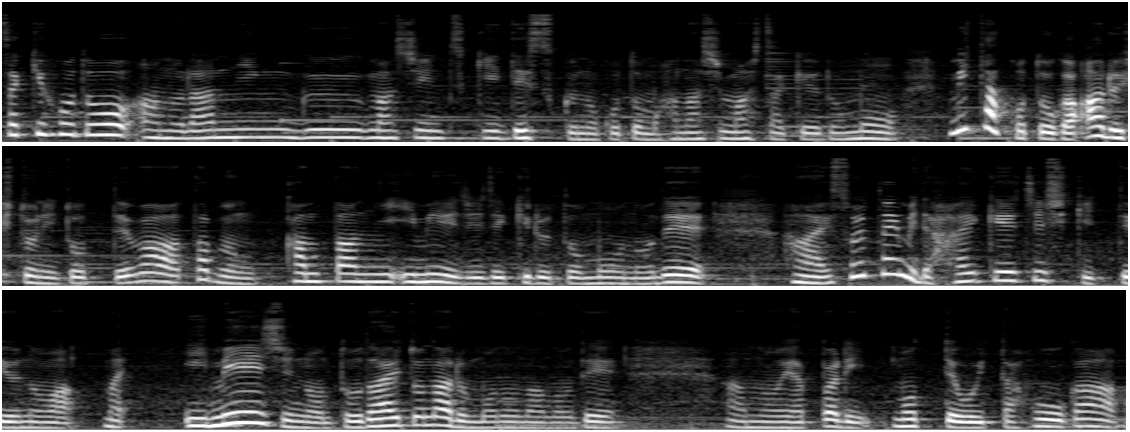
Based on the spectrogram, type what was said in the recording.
先ほどあのランニングマシン付きデスクのことも話しましたけれども見たことがある人にとっては多分簡単にイメージできると思うので、はい、そういった意味で背景知識っていうのは、まあ、イメージの土台となるものなのであのやっぱり持っておいた方が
